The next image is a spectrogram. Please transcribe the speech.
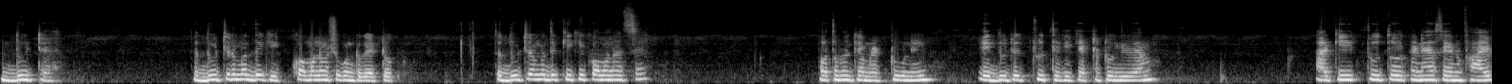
দুইটা তো দুইটার মধ্যে কি কমন অংশ কোনটুকু একটু? তো দুইটার মধ্যে কি কি কমন আছে? প্রথমে কি আমরা টু নিই? এই দুটো টু থেকে কি একটা টু নিলাম। আর কি টু তো এখানে আছে, এখানে ফাইভ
